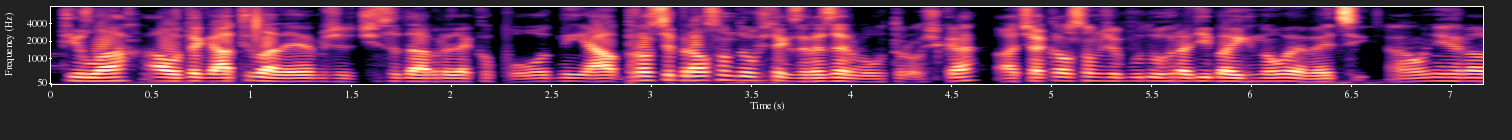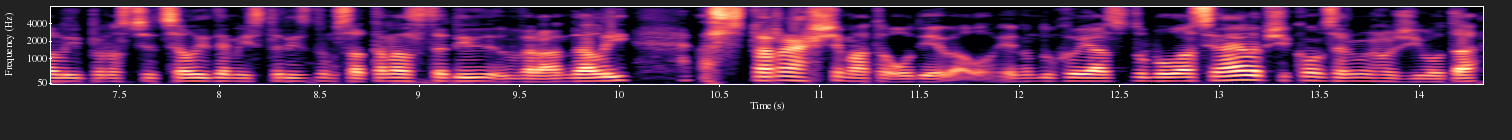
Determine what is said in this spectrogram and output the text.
Attila, ale tak Attila neviem, že či sa dá brať ako pôvodný. A proste bral som to už tak s rezervou troška a čakal som, že budú hrať iba ich nové veci. A oni hrali proste celý The Mysteries Dom Satanas vtedy v Randali a strašne ma to odievalo. Jednoducho, ja, to bol asi najlepší koncert môjho života.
